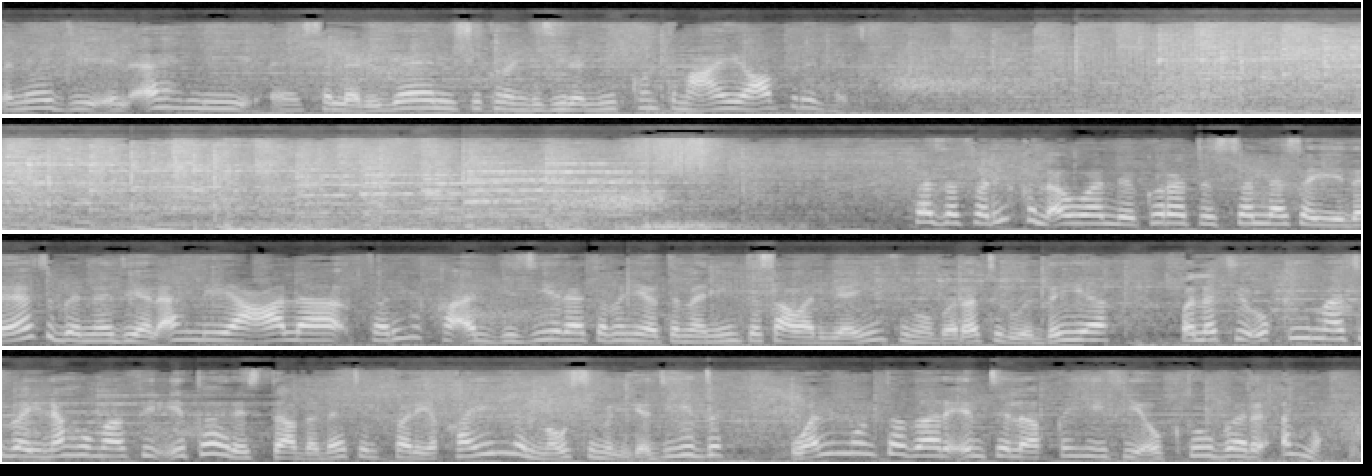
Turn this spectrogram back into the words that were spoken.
بنادي الأهلي آه، سلة رجال. شكرا جزيلا ليك كنت معايا عبر الهاتف. فاز الفريق الأول لكرة السلة سيدات بنادي الأهلي على فريق الجزيرة 88 49 في المباراة الودية والتي أقيمت بينهما في إطار استعدادات الفريقين للموسم الجديد والمنتظر انطلاقه في أكتوبر المقبل.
